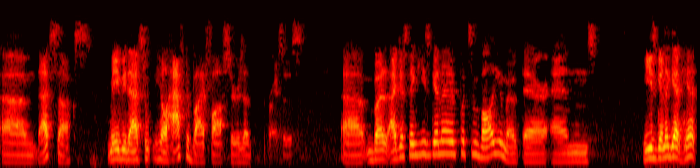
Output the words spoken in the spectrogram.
Um, that sucks. Maybe that's he'll have to buy Foster's at prices. Uh, but I just think he's gonna put some volume out there, and he's gonna get hit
